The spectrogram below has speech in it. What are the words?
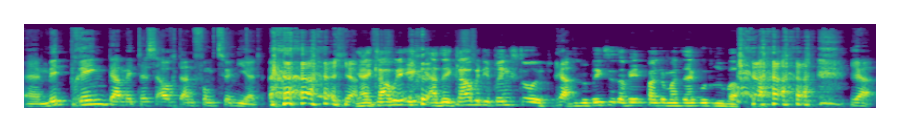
äh, mitbringen, damit das auch dann funktioniert. ja. ja. ich glaube, ich, also ich glaube, die bringst du. Ja. Also du bringst es auf jeden Fall schon mal sehr gut rüber. ja.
